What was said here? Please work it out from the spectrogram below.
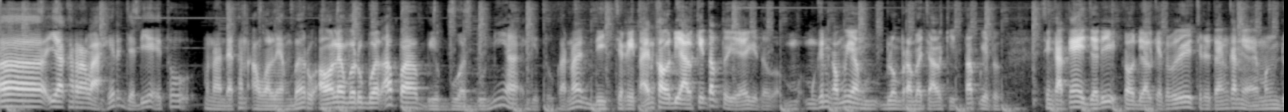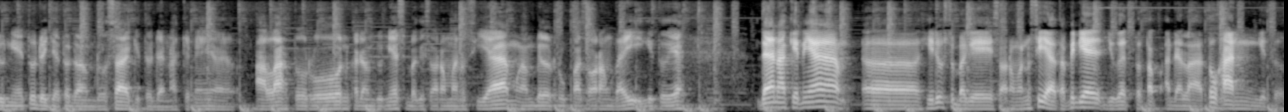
uh, ya karena lahir jadi ya itu menandakan awal yang baru. Awal yang baru buat apa? Ya, buat dunia gitu. Karena diceritain kalau di Alkitab tuh ya gitu. M mungkin kamu yang belum pernah baca Alkitab gitu. Singkatnya ya jadi kalau di Alkitab itu diceritain kan ya emang dunia itu udah jatuh dalam dosa gitu dan akhirnya ya Allah turun ke dalam dunia sebagai seorang manusia mengambil rupa seorang bayi gitu ya dan akhirnya uh, hidup sebagai seorang manusia tapi dia juga tetap adalah Tuhan gitu.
